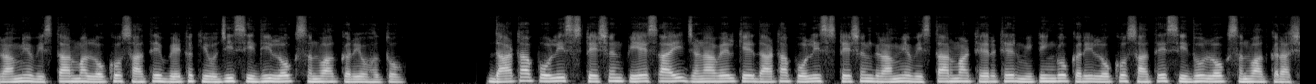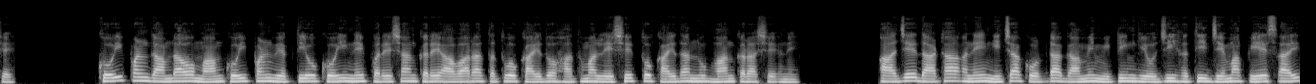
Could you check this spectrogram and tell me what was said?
ગ્રામ્ય વિસ્તારમાં લોકો સાથે બેઠક યોજી સીધી લોક સંવાદ કર્યો હતો. દાટા પોલીસ સ્ટેશન પીએસઆઈ જણાવેલ કે દાટા પોલીસ સ્ટેશન ગ્રામ્ય વિસ્તારમાં ઠેર ઠેર મિટિંગો કરી લોકો સાથે સીધો લોક સંવાદ કરાશે. કોઈ પણ ગામડાઓમાં કોઈ પણ વ્યક્તિઓ કોઈને પરેશાન કરે આવારા તત્વો કાયદો હાથમાં લેશે તો કાયદાનું ભાન કરાશે અને આજે દાટા અને નીચા કોટડા ગામે મીટિંગ યોજી હતી જેમાં પીએસઆઈ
